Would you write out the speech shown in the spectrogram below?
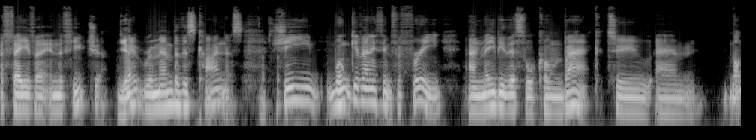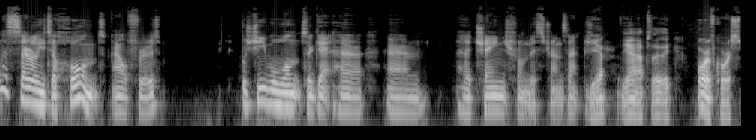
a favor in the future. you Yeah. know? remember this kindness. She won't give anything for free, and maybe this will come back to um, not necessarily to haunt Alfred, but she will want to get her um, her change from this transaction. Yeah, yeah, absolutely. Or, of course,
